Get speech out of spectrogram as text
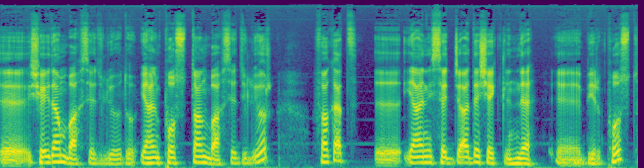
e, şeyden bahsediliyordu. Yani posttan bahsediliyor. Fakat e, yani seccade şeklinde e, bir post.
